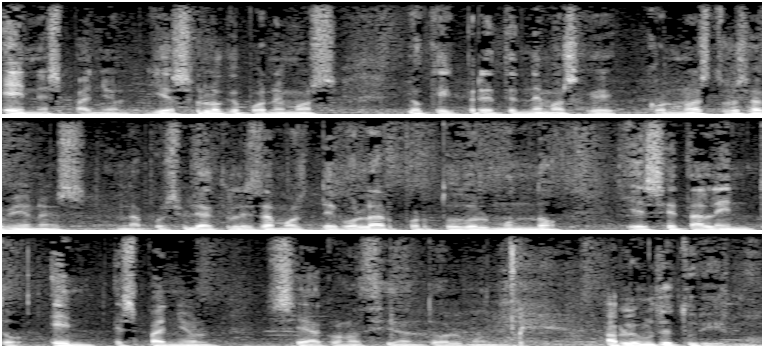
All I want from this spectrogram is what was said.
en español. Y eso es lo que ponemos, lo que pretendemos que con nuestros aviones, en la posibilidad que les damos de volar por todo el mundo, ese talento en español sea conocido en todo el mundo. Hablemos de turismo.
